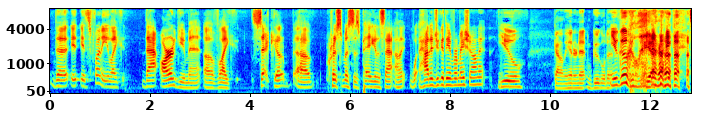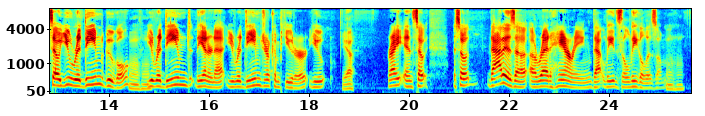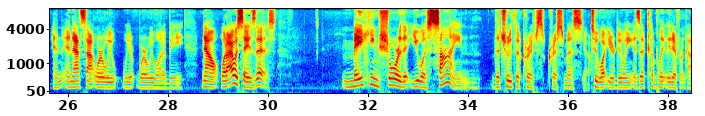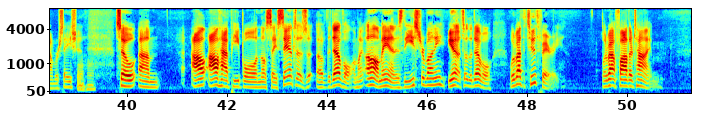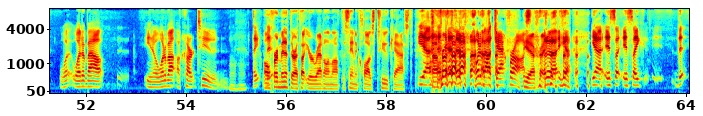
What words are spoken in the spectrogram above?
the it, it's funny like that argument of like secular uh, Christmas is pagan. Is that? Like, wh- how did you get the information on it? You Got on the internet and Googled it. you Google it, right? So you redeemed Google, you redeemed the internet, you redeemed your computer, you yeah. right, and so so that is a, a red herring that leads to legalism, and and that's not where we, we where we want to be. Now, what I would say is this: making sure that you assign the truth of Chris- Christmas Yeah. to what you're doing is a completely different conversation. So um, I'll I'll have people and they'll say Santa's of the devil. I'm like, oh man, is the Easter bunny? Yeah, it's of the devil. What about the Tooth Fairy? What about Father Time? What what about you know what about a cartoon? Like, Oh, for a minute there, I thought you were rattling off the Santa Claus 2 cast. yeah. what about Jack Frost? Yeah, right. About- yeah, yeah. It's like it's like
